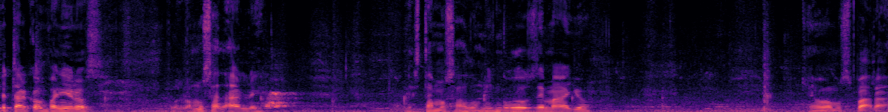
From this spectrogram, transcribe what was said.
¿Qué tal compañeros? Pues vamos a darle. Ya estamos a domingo 2 de mayo. Ya vamos para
